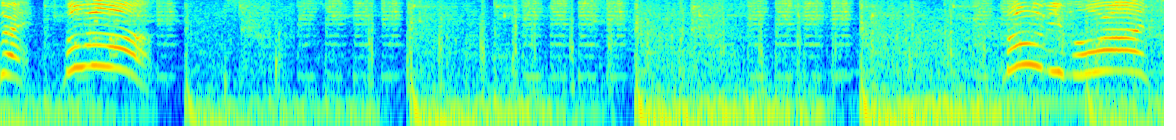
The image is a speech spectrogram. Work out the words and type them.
threat! Move along! Move, you morons!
